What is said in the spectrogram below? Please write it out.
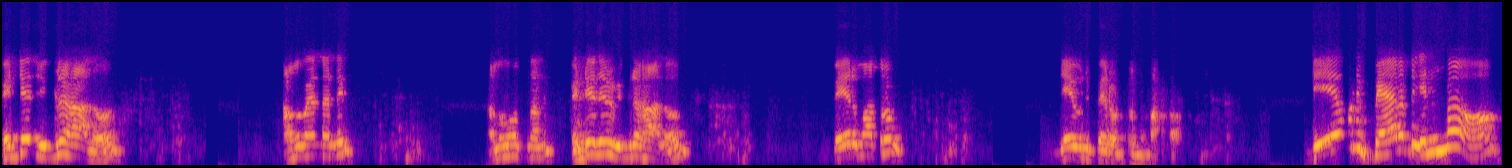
పెట్టేది విగ్రహాలు. అర్థమైందండి? అర్థమవుతుందండి? పెట్టేదేమి విగ్రహాలు. పేరు మాత్రం దేవుని పేరు ఉంటుంది మాత్రం. దేవుని పేరట ఎన్నో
